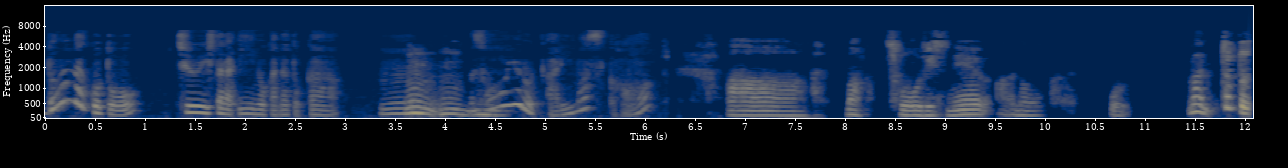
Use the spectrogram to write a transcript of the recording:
どんなことを注意したらいいのかなとか、うんうんうん、うん。そういうのありますか？ああ、まあ、そうですね。あの、まあ、ちょっと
